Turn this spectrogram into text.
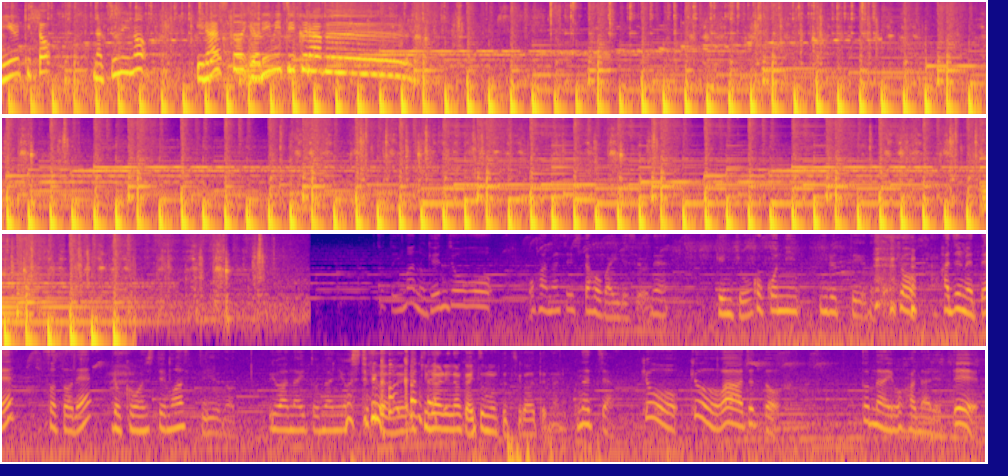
みゆきと夏美のイラスト寄り道クラブ。ここにいるっていうの。と今日初めて外で録音してますっていうの。言わないと何をしてるか分かんない。いきなりなんかいつもと違うってなる。なっちゃう今日今日はちょっと都内を離れて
